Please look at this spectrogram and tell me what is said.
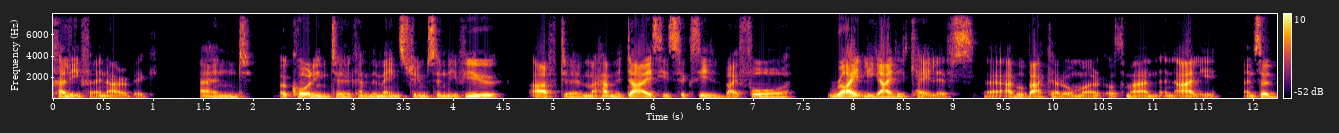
khalifa in Arabic. And according to kind of the mainstream Sunni view, after Muhammad dies, he's succeeded by four rightly guided caliphs uh, Abu Bakr, Umar, Uthman, and Ali. And so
